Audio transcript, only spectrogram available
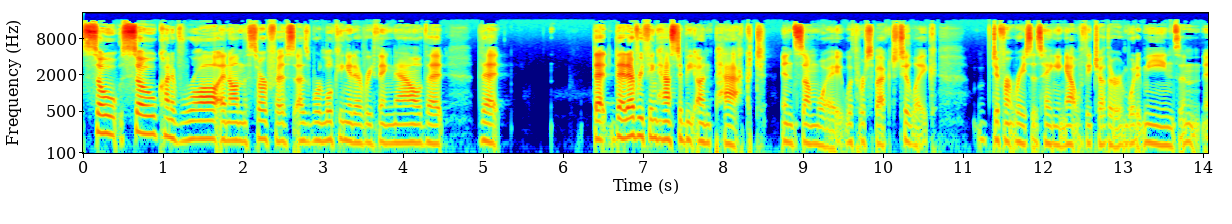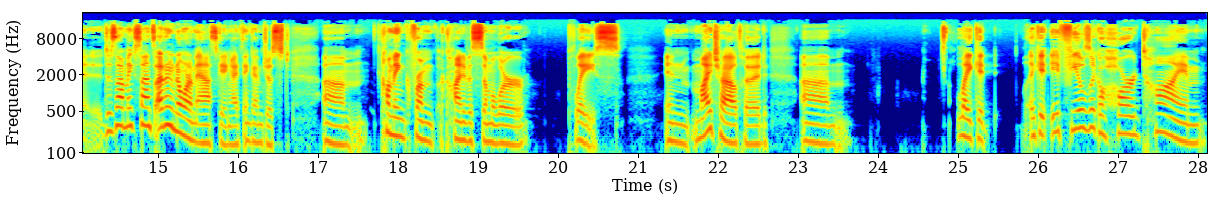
so so kind of raw and on the surface as we're looking at everything now that that that that everything has to be unpacked in some way with respect to like different races hanging out with each other and what it means. And uh, does that make sense? I don't even know what I'm asking. I think I'm just um, coming from kind of a similar place in my childhood. Um, like it, like it, it feels like a hard time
